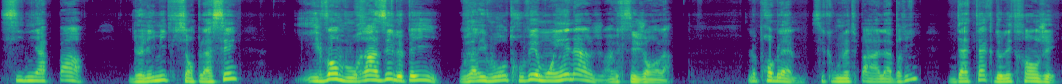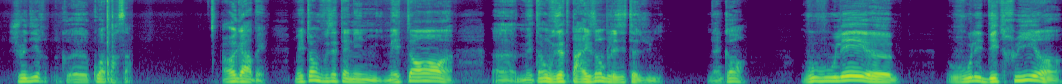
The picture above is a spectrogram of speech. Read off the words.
S'il n'y a pas de limites qui sont placées, ils vont vous raser le pays. Vous allez vous retrouver au Moyen Âge avec ces gens-là. Le problème, c'est que vous n'êtes pas à l'abri d'attaque de l'étranger. Je veux dire euh, quoi par ça? Regardez, mettons que vous êtes un ennemi, mettons, euh, que vous êtes par exemple les États-Unis, d'accord? Vous voulez, euh, vous voulez détruire,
